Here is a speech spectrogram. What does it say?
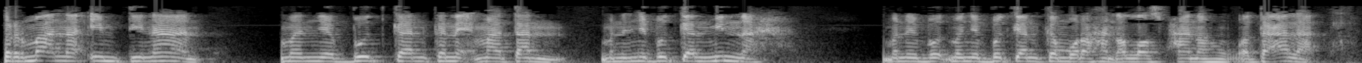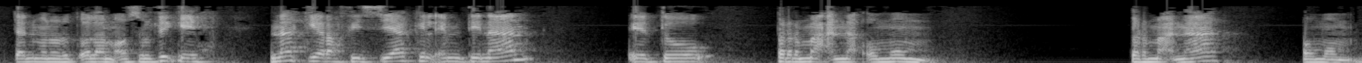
bermakna imtinan menyebutkan kenikmatan menyebutkan minnah menyebut, menyebutkan kemurahan Allah Subhanahu wa taala dan menurut ulama usul fikih nakirah fi siyaqil imtinan itu bermakna umum bermakna umum.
